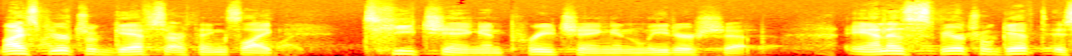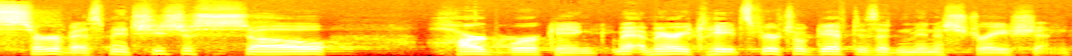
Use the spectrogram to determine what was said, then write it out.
My spiritual gifts are things like teaching and preaching and leadership. Anna's spiritual gift is service. Man, she's just so hardworking. Mary Kate's spiritual gift is administration.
